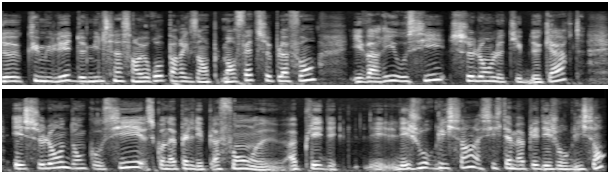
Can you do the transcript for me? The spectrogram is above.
de cumulé de 1500 euros par exemple. Mais en fait, ce plafond, il varie aussi selon le type de carte et selon donc aussi ce qu'on appelle les plafonds euh, appelés des, les, jours glissants, un système appelé des jours glissants.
